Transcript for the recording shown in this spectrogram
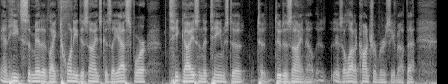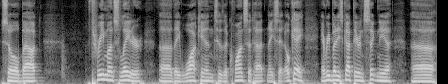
and he submitted like 20 designs because they asked for t- guys in the teams to to do design. Now, there's, there's a lot of controversy about that. So about three months later, uh, they walk into the Quonset hut and they said, "Okay, everybody's got their insignia." Uh,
